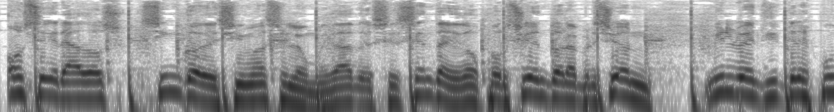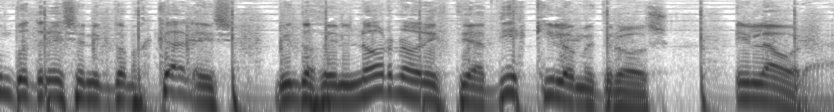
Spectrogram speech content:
11 grados 5 décimas en la humedad 62%, la presión 1023.3 en hectopascales, vientos del nor-noreste a 10 kilómetros en la hora.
